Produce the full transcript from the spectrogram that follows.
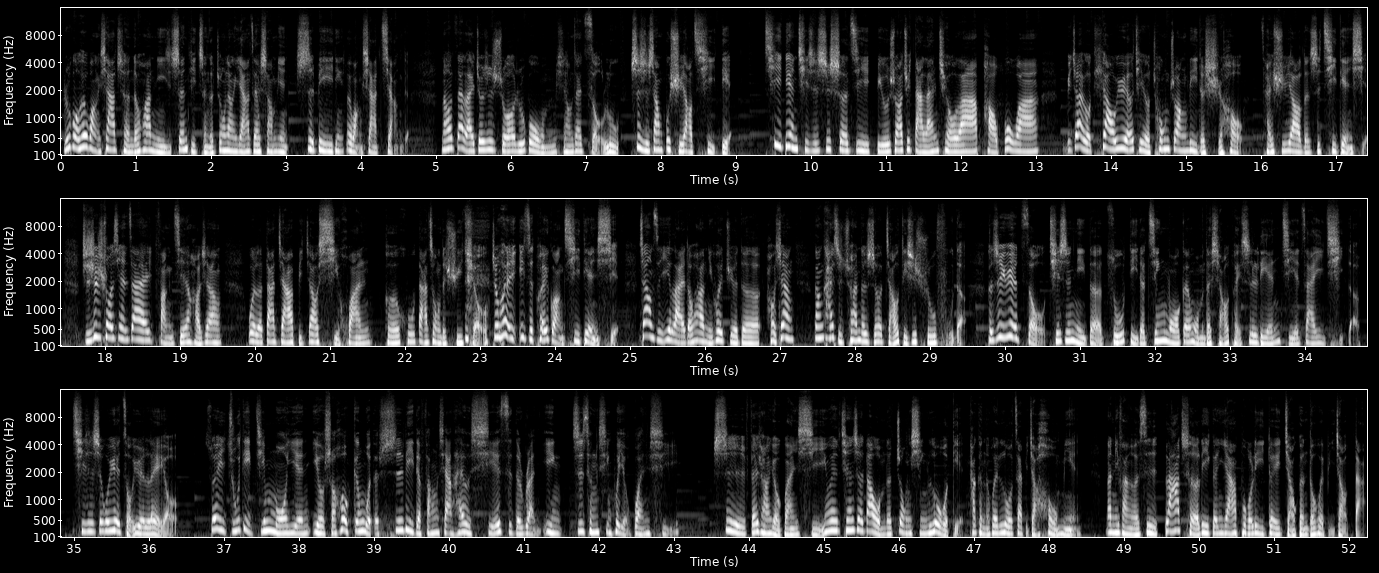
如果会往下沉的话，你身体整个重量压在上面，势必一定会往下降的。然后再来就是说，如果我们平常在走路，事实上不需要气垫，气垫其实是设计，比如说要去打篮球啦、跑步啊，比较有跳跃而且有冲撞力的时候。才需要的是气垫鞋，只是说现在坊间好像为了大家比较喜欢合乎大众的需求，就会一直推广气垫鞋。这样子一来的话，你会觉得好像刚开始穿的时候脚底是舒服的，可是越走，其实你的足底的筋膜跟我们的小腿是连接在一起的，其实是会越走越累哦。所以足底筋膜炎有时候跟我的施力的方向，还有鞋子的软硬支撑性会有关系。是非常有关系，因为牵涉到我们的重心落点，它可能会落在比较后面，那你反而是拉扯力跟压迫力对脚跟都会比较大。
